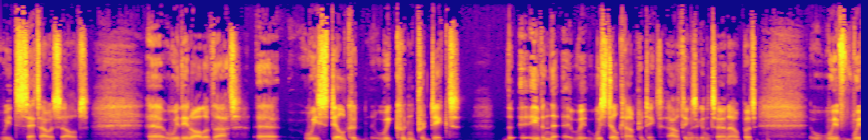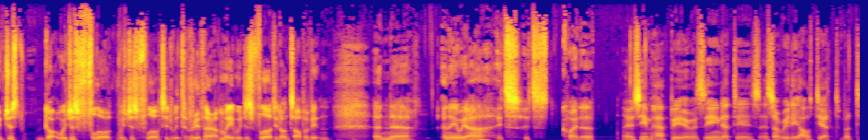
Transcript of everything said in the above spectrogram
we'd set ourselves. Uh, within all of that, uh, we still could we couldn't predict even the, we, we still can't predict how things are going to turn out, but we've we've just got we've just float we've just floated with the river, haven't we? We just floated on top of it, and and uh, and here we are. It's it's quite a You seem happy. Was seeing that it's, it's not really out yet, but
